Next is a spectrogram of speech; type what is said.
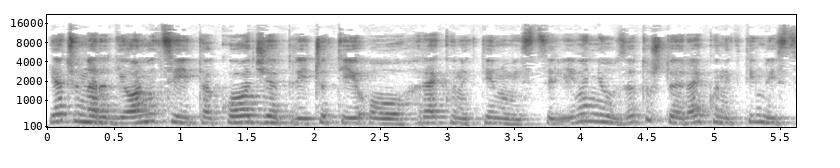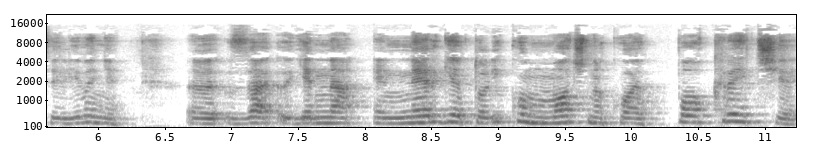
Ja ću na radionici takođe pričati o rekonektivnom isceljivanju, zato što je rekonektivno isceljivanje jedna energija toliko moćna koja pokreće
